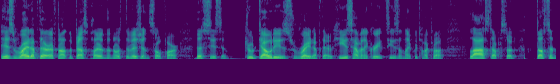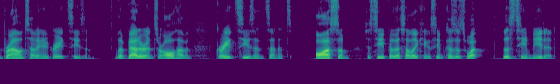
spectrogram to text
is right up there, if not the best player in the North Division so far this season. Drew Doughty is right up there. He's having a great season, like we talked about last episode. Dustin Brown's having a great season. The veterans are all having great seasons, and it's awesome to see for this LA Kings team because it's what this team needed.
